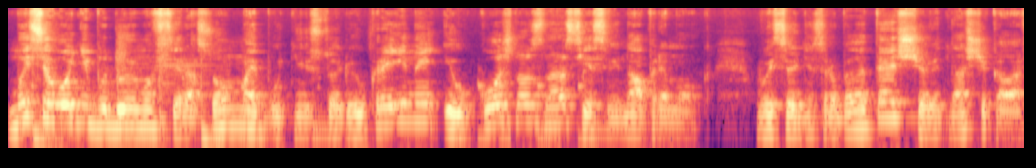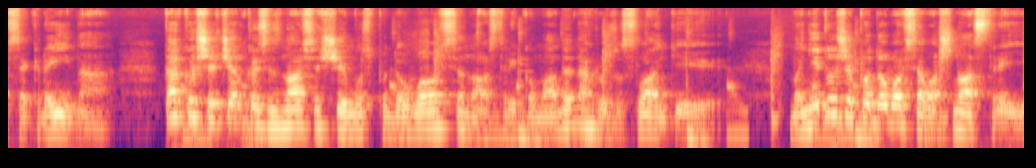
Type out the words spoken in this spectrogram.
Ми сьогодні будуємо всі разом майбутню історію України, і у кожного з нас є свій напрямок. Ви сьогодні зробили те, що від нас чекала вся країна. Також Шевченко зізнався, що йому сподобався настрій команди на гру з Ісландією. Мені дуже подобався ваш настрій.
